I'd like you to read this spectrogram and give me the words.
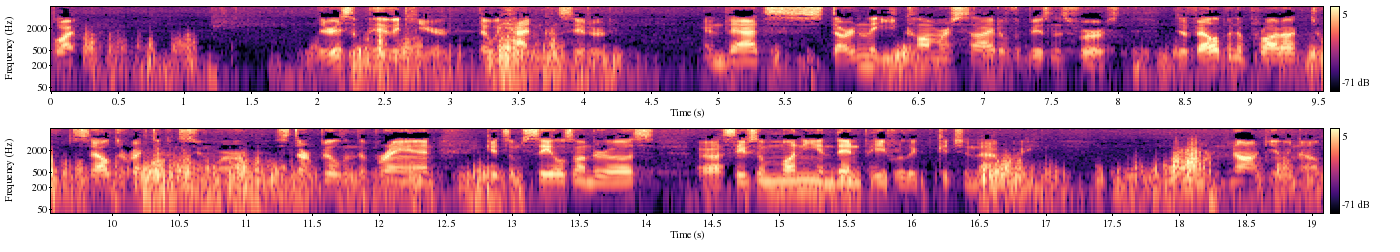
But there is a pivot here that we hadn't considered, and that's starting the e-commerce side of the business first. Developing a product to sell direct to consumer, start building the brand, get some sales under us, uh, save some money, and then pay for the kitchen that way. We're not giving up.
